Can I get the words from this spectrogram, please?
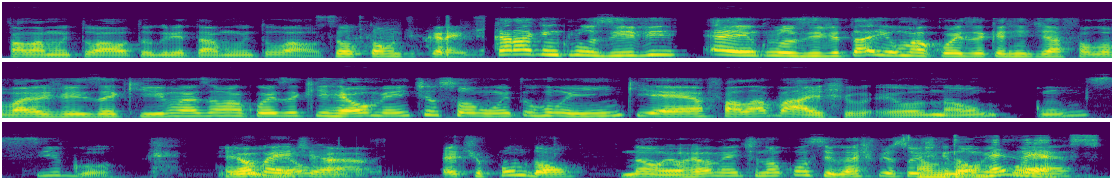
falar muito alto, eu gritar muito alto. Seu tom de crente. Caraca, inclusive, é, inclusive tá aí uma coisa que a gente já falou várias vezes aqui, mas é uma coisa que realmente eu sou muito ruim, que é falar baixo. Eu não consigo. Eu Realmente, é, tipo um dom. Não, eu realmente não consigo. As pessoas É um que dom não me conhecem, reverso.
